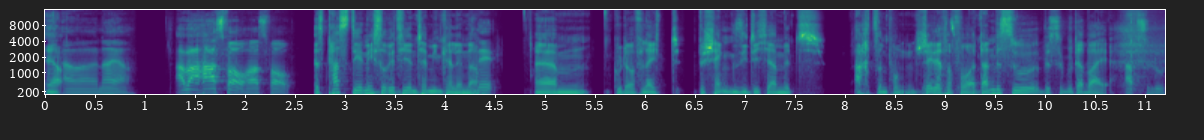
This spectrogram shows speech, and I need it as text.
Ja. Aber naja. Aber HSV, HSV. es passt dir nicht so richtig in den Terminkalender. Nee. Ähm, gut, aber vielleicht beschenken sie dich ja mit 18 Punkten. Stell dir das mal vor, dann bist du, bist du gut dabei. Absolut.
